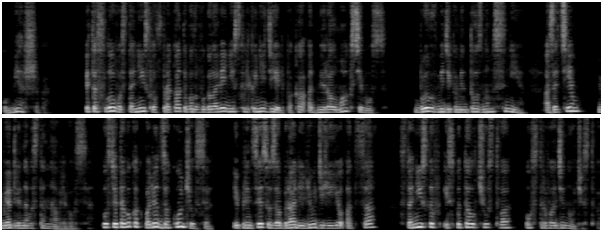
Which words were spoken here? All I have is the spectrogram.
Умершего. Это слово Станислав прокатывал в голове несколько недель, пока адмирал Максимус был в медикаментозном сне, а затем медленно восстанавливался. После того, как полет закончился и принцессу забрали люди ее отца, Станислав испытал чувство острого одиночества.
